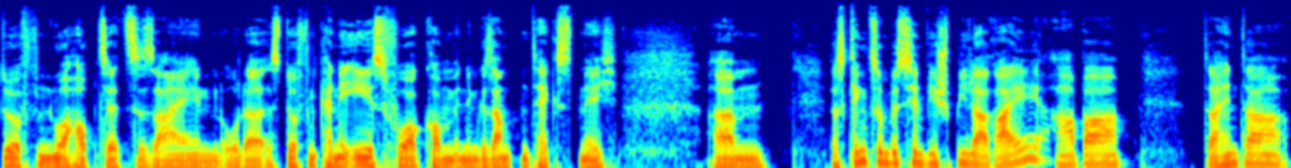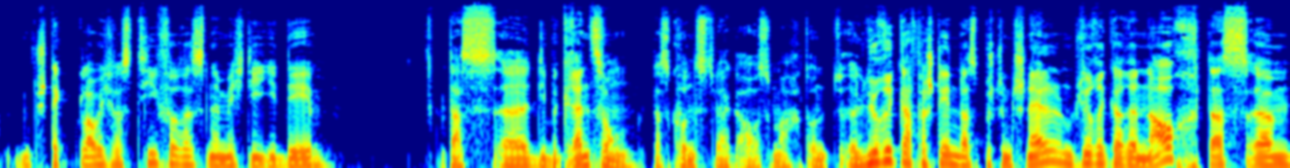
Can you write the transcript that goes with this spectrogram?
dürfen nur Hauptsätze sein oder es dürfen keine E's vorkommen in dem gesamten Text nicht. Ähm, das klingt so ein bisschen wie Spielerei, aber dahinter steckt, glaube ich, was Tieferes, nämlich die Idee, dass äh, die Begrenzung das Kunstwerk ausmacht. Und äh, Lyriker verstehen das bestimmt schnell und Lyrikerinnen auch, dass ähm,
